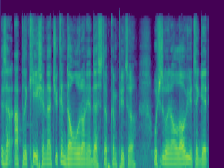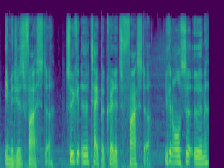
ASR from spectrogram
is an application that you can download on your desktop computer which is going to allow you to get images faster. So you can earn Typer credits faster. You can also earn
